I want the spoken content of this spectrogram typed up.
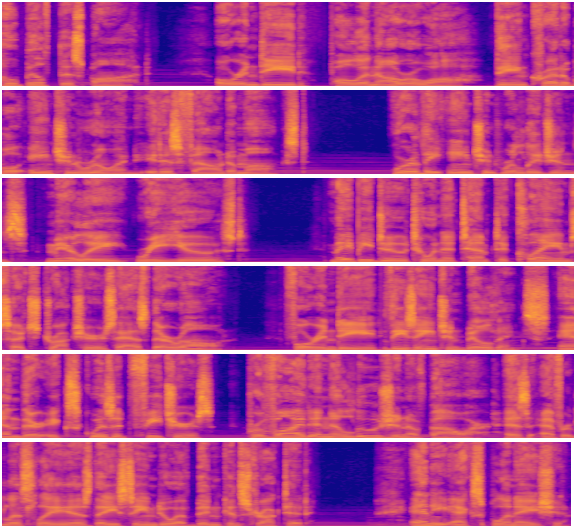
Who built this pond? Or indeed, Polonnaruwa, the incredible ancient ruin it is found amongst? Were the ancient religions merely reused? Maybe due to an attempt to claim such structures as their own. For indeed, these ancient buildings and their exquisite features provide an illusion of power as effortlessly as they seem to have been constructed. Any explanation,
